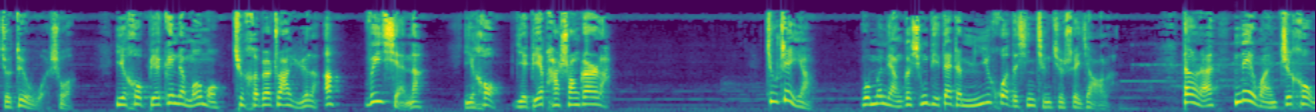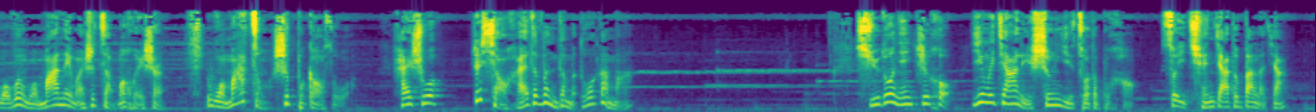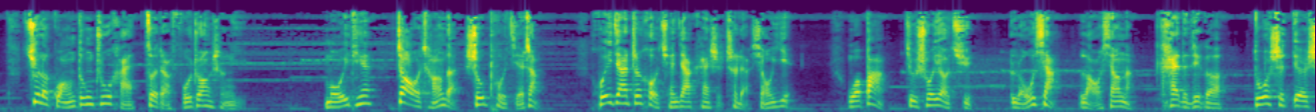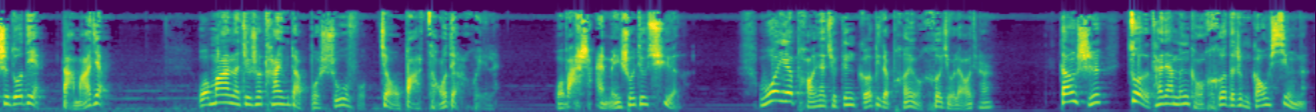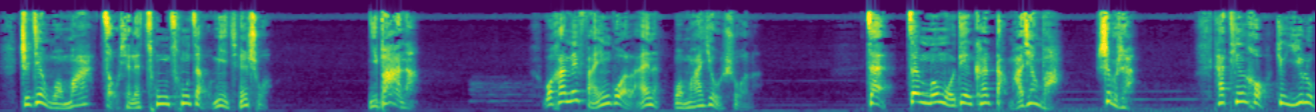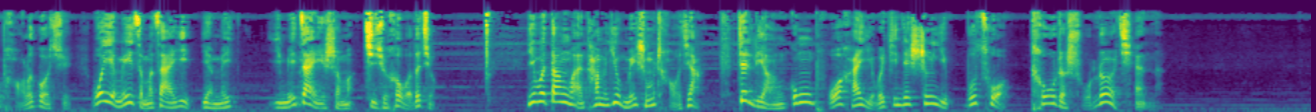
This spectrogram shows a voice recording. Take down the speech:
就对我说。以后别跟着某某去河边抓鱼了啊，危险呢！以后也别爬双杆了。就这样，我们两个兄弟带着迷惑的心情去睡觉了。当然，那晚之后，我问我妈那晚是怎么回事我妈总是不告诉我，还说这小孩子问那么多干嘛？许多年之后，因为家里生意做的不好，所以全家都搬了家，去了广东珠海做点服装生意。某一天，照常的收铺结账，回家之后，全家开始吃点宵夜。我爸就说要去楼下老乡呢开的这个多士呃士多店打麻将。我妈呢就说她有点不舒服，叫我爸早点回来。我爸啥也没说就去了。我也跑下去跟隔壁的朋友喝酒聊天。当时坐在他家门口喝的正高兴呢，只见我妈走下来，匆匆在我面前说：“你爸呢？”我还没反应过来呢，我妈又说了：“在在某某店看打麻将吧，是不是？”他听后就一路跑了过去，我也没怎么在意，也没也没在意什么，继续喝我的酒。因为当晚他们又没什么吵架，这两公婆还以为今天生意不错，偷着数乐钱呢。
